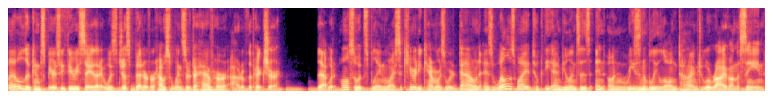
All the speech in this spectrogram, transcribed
Well, the conspiracy theories say that it was just better for House Windsor to have her out of the picture. That would also explain why security cameras were down, as well as why it took the ambulances an unreasonably long time to arrive on the scene.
